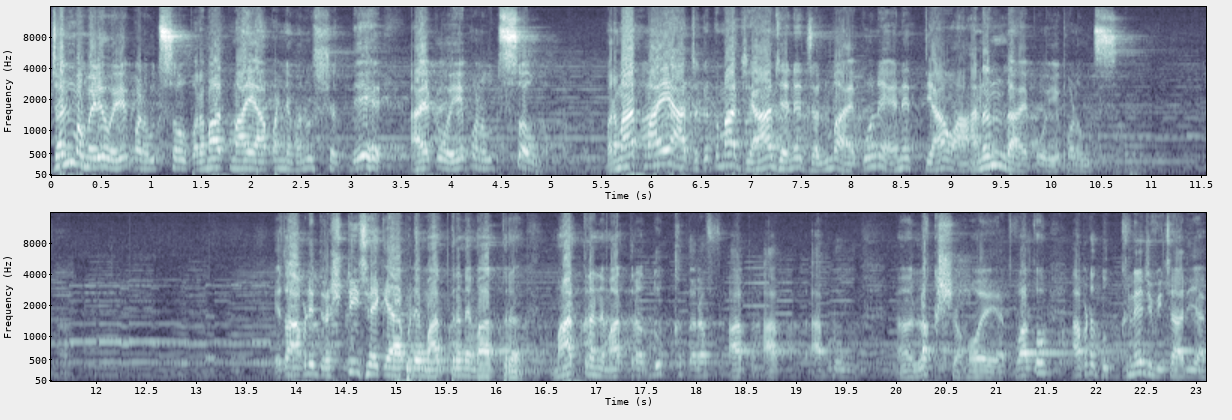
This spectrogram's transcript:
જન્મ મળ્યો એ પણ ઉત્સવ, પરમાત્માએ આપણને મનુષ્ય દેહ આપ્યો એ પણ ઉત્સવ. પરમાત્માએ આ જગતમાં જ્યાં જેને જન્મ આપ્યો ને, એને ત્યાં આનંદ આપ્યો એ પણ ઉત્સવ. એ તો આપણી દ્રષ્ટિ છે કે આપણે માત્ર ને માત્ર માત્ર ને માત્ર દુઃખ તરફ આપ- આપ- આપણું લક્ષ્ય હોય અથવા તો આપણે દુઃખને જ વિચાર્યા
